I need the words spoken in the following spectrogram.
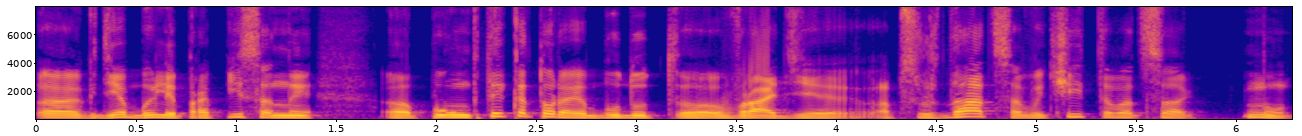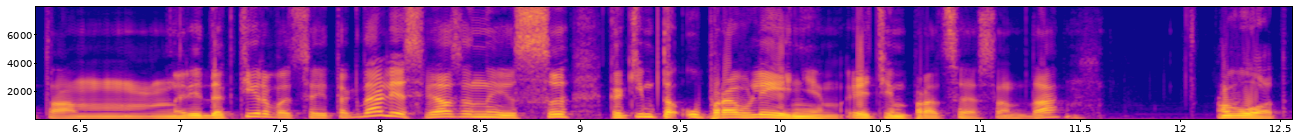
э, где были прописаны пункты, которые будут в Раде обсуждаться, вычитываться, ну, там, редактироваться и так далее, связанные с каким-то управлением этим процессом, да, вот.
